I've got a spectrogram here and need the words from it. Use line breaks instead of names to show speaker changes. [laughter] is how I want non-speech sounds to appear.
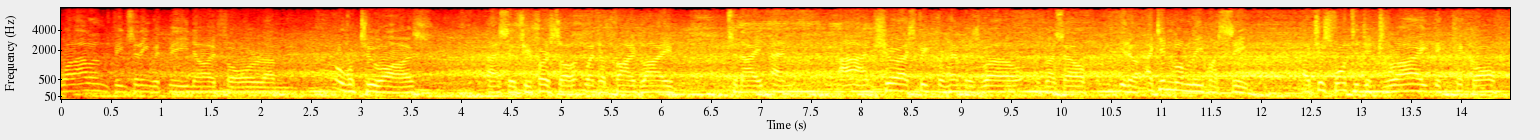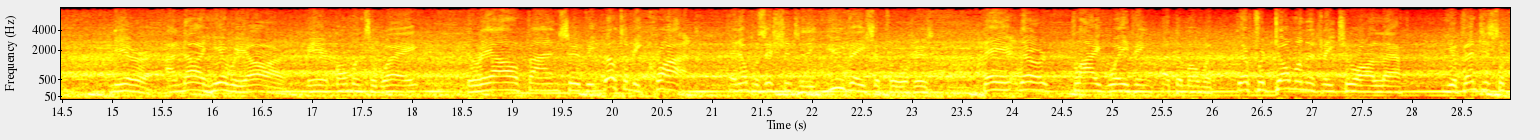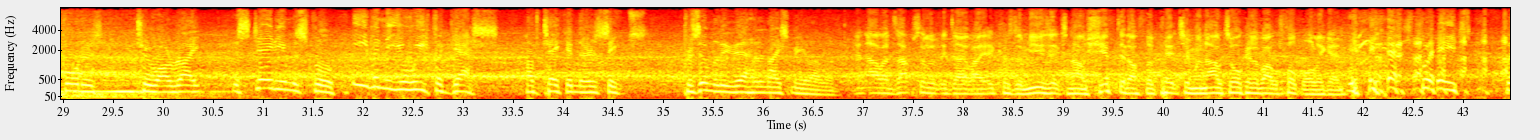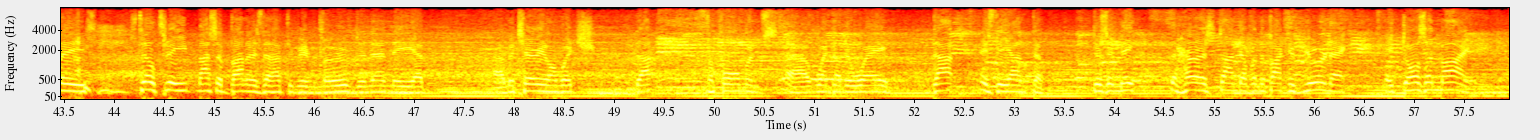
Well, Alan's been sitting with me now for um, over two hours uh, since he first went to Pride Live tonight, and I'm sure I speak for him as well as myself. You know, I didn't want to leave my seat. I just wanted to drag the kick-off nearer, and now here we are, mere moments away. The Real fans who've been relatively quiet in opposition to the Juve supporters, they, they're flag waving at the moment. They're predominantly to our left. Juventus supporters to our right. The stadium is full. Even the UEFA guests have taken their seats. Presumably they had a nice meal, Alan.
And Alan's absolutely delighted because the music's now shifted off the pitch and we're now talking about football again. [laughs]
yes, please, please. Still three massive banners that have to be removed and then the uh, uh, material on which that performance uh, went underway. That is the anthem. Does it make the hair stand up on the back of your neck? It doesn't mine.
